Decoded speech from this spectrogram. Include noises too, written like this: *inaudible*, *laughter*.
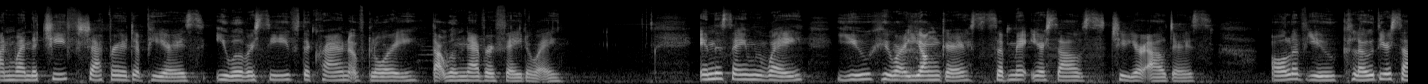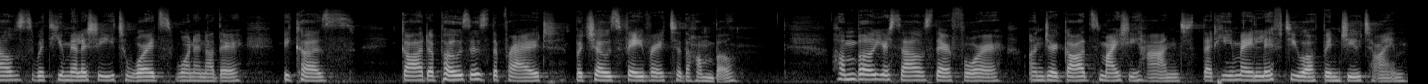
And when the chief shepherd appears, you will receive the crown of glory that will never fade away. In the same way, you who are younger, submit yourselves to your elders. All of you, clothe yourselves with humility towards one another, because God opposes the proud, but shows favor to the humble. Humble yourselves, therefore, under God's mighty hand, that he may lift you up in due time.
